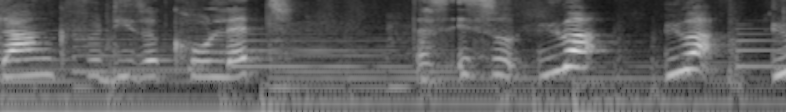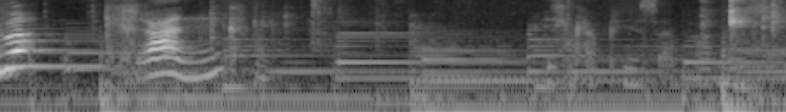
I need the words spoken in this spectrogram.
Dank für diese Colette. Das ist so über, über, über krank. Ich kapiere es einfach nicht.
